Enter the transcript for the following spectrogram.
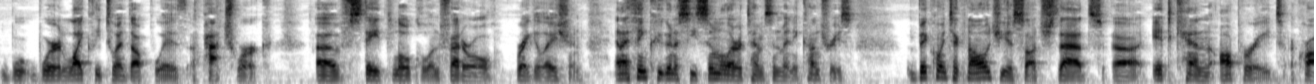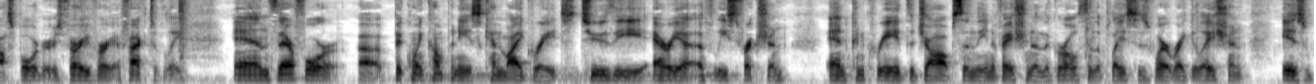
we're likely to end up with a patchwork of state, local, and federal regulation. And I think you're going to see similar attempts in many countries. Bitcoin technology is such that uh, it can operate across borders very, very effectively. And therefore, uh, Bitcoin companies can migrate to the area of least friction and can create the jobs and the innovation and the growth in the places where regulation is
